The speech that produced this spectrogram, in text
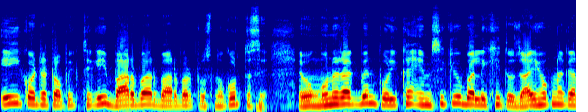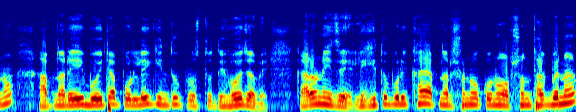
এই কয়টা টপিক থেকেই বারবার বারবার প্রশ্ন করতেছে। এবং মনে রাখবেন, পরীক্ষা এমসিকিউ বা লিখিত যাই হোক না কেন, আপনার এই বইটা পড়লেই কিন্তু প্রস্তুতি হয়ে যাবে। কারণ এই যে, লিখিত পরীক্ষায় আপনার শোনো, কোনো অপশন থাকবে না,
